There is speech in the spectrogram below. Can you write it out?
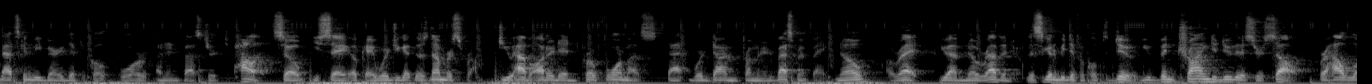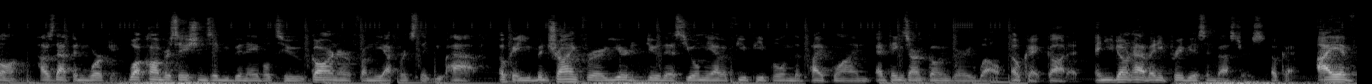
that's going to be very difficult for an investor to palate. So, you say, okay, where'd you get those numbers from? Do you have audited pro formas that were done from an investment bank? No? All right. You have no revenue. This is going to be difficult to do. You've been trying to do this yourself. For how long? How's that been working? What conversations have you been able to garner from the efforts that you have? Okay, you've been trying for a year to do this. You only have a few people in the pipeline and things aren't going very well. Okay, got it. And you don't have any previous investors. Okay. I have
